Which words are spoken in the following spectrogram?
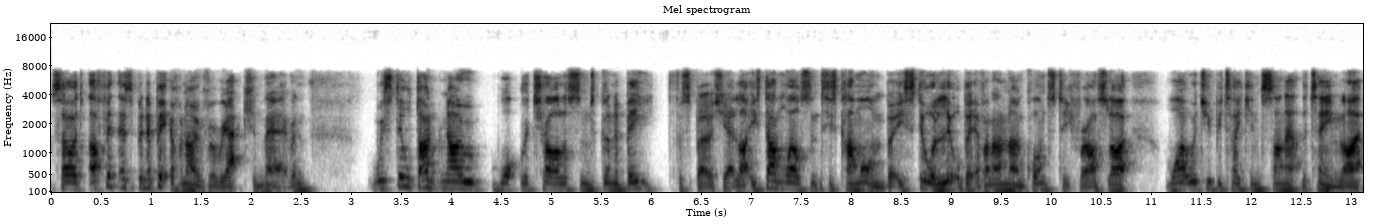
So I, I think there's been a bit of an overreaction there. And we still don't know what Richarlison's going to be for Spurs yet. Like he's done well since he's come on, but he's still a little bit of an unknown quantity for us. Like why would you be taking Son out the team? Like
